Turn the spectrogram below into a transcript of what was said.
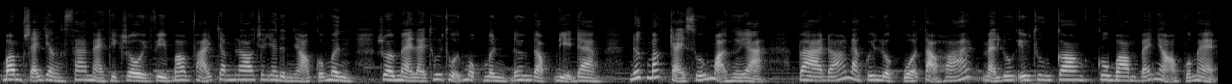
Bom sẽ dần xa mẹ thiệt rồi vì Bom phải chăm lo cho gia đình nhỏ của mình. Rồi mẹ lại thui thủi một mình đơn độc địa đàng. Nước mắt chảy xuống mọi người ạ. À. Và đó là quy luật của tạo hóa. Mẹ luôn yêu thương con, cô Bom bé nhỏ của mẹ.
